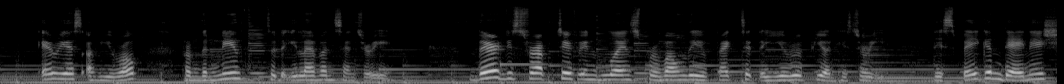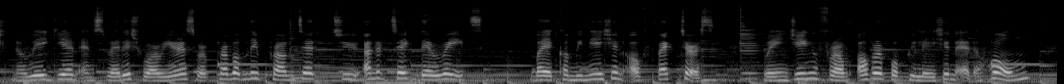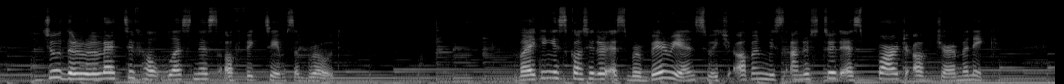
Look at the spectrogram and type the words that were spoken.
areas of Europe from the 9th to the 11th century. Their disruptive influence profoundly affected the European history. These pagan Danish, Norwegian, and Swedish warriors were probably prompted to undertake their raids by a combination of factors, ranging from overpopulation at home to the relative helplessness of victims abroad. Viking is considered as barbarians, which often misunderstood as part of Germanic.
